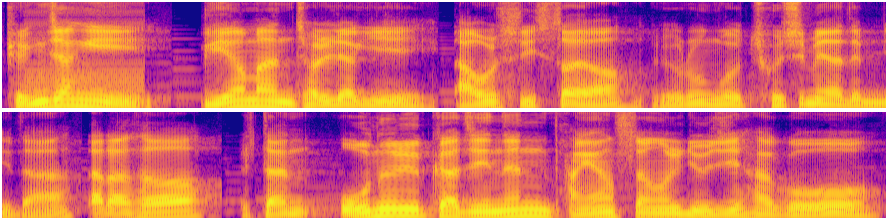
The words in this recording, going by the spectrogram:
굉장히 위험한 전략이 나올 수 있어요. 이런 거 조심해야 됩니다. 따라서 일단 오늘까지는 방향성을 유지하고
